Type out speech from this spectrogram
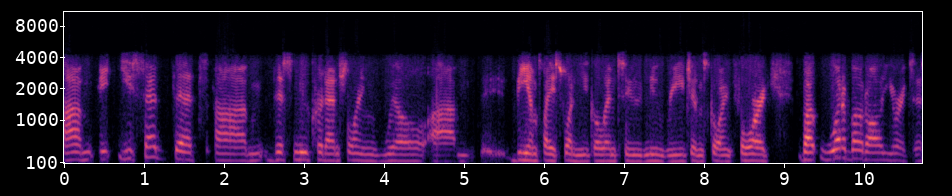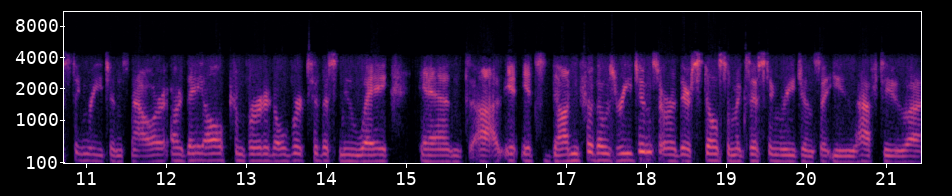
Um, you said that um, this new credentialing will um, be in place when you go into new regions going forward. But what about all your existing regions now? Are they all converted over to this new way, and uh, it, it's done for those regions, or are there still some existing regions that you have to uh,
